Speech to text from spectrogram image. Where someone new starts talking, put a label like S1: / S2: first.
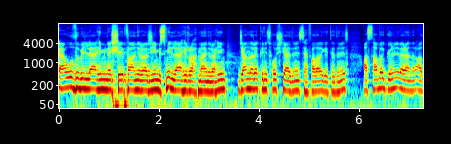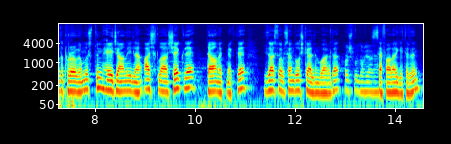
S1: Euzu billahi mineşşeytanirracim. Bismillahirrahmanirrahim. Canlar hepiniz hoş geldiniz, sefalar getirdiniz. Ashaba Gönül Verenler adlı programımız tüm heyecanıyla, aşkla, şevkle devam etmekte. Güzel abi sen de hoş geldin bu arada.
S2: Hoş bulduk yani.
S1: Sefalar getirdin.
